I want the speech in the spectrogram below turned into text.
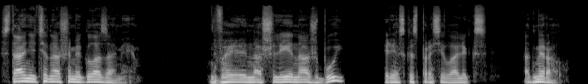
Станете нашими глазами». «Вы нашли наш буй?» — резко спросил Алекс. «Адмирал».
